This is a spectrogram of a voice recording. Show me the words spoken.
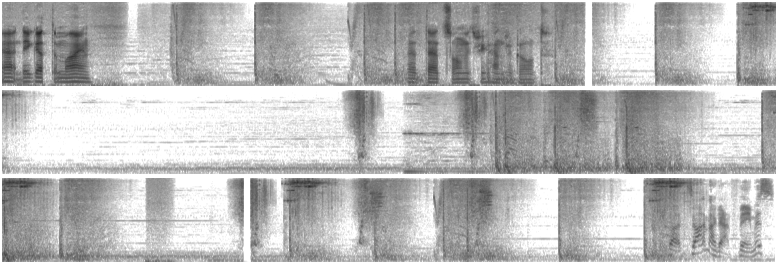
Yeah, they got the mine. But that's only 300 gold. Time I got famous.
